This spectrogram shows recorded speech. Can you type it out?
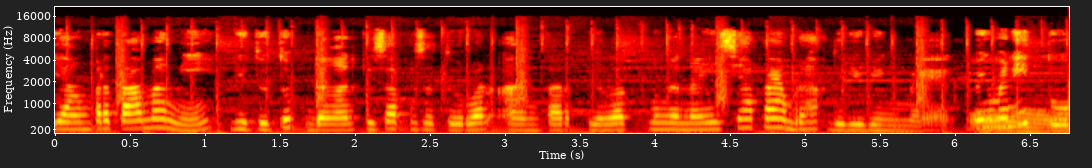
yang pertama nih ditutup dengan kisah perseteruan antar pilot mengenai siapa yang berhak jadi wingman. Wingman Oh. itu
